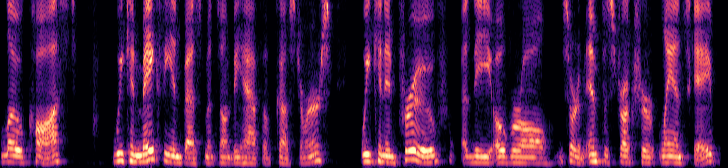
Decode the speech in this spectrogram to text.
low cost. We can make the investments on behalf of customers we can improve the overall sort of infrastructure landscape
